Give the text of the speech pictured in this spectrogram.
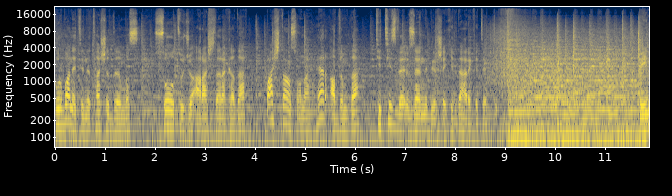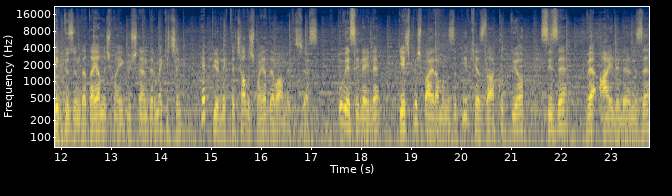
kurban etini taşıdığımız soğutucu araçlara kadar baştan sona her adımda titiz ve özenli bir şekilde hareket ettik. Beylikdüzü'nde dayanışmayı güçlendirmek için hep birlikte çalışmaya devam edeceğiz. Bu vesileyle geçmiş bayramınızı bir kez daha kutluyor, size ve ailelerinize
